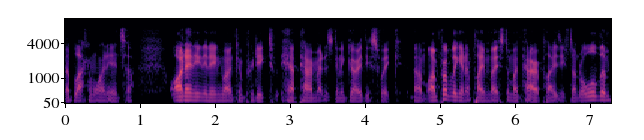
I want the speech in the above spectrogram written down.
a black and white answer. I don't think that anyone can predict how Parramatta is going to go this week. Um, I'm probably going to play most of my power plays, if not all of them.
